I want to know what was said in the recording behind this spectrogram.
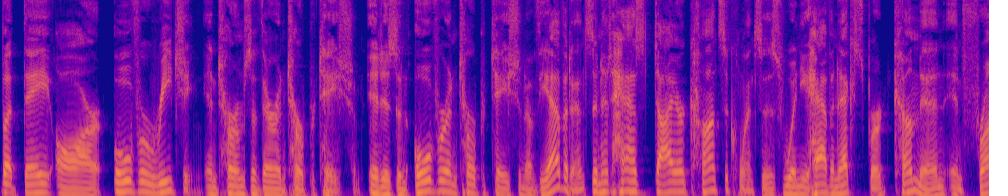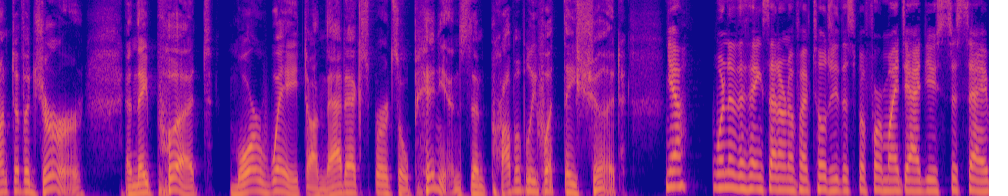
but they are overreaching in terms of their interpretation. It is an overinterpretation of the evidence and it has dire consequences when you have an expert come in in front of a juror and they put more weight on that expert's opinions than probably what they should. Yeah one of the things I don't know if I've told you this before, my dad used to say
